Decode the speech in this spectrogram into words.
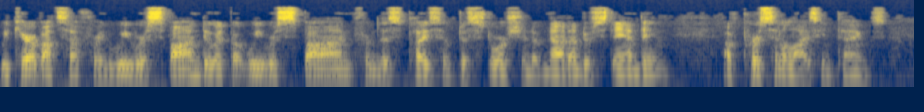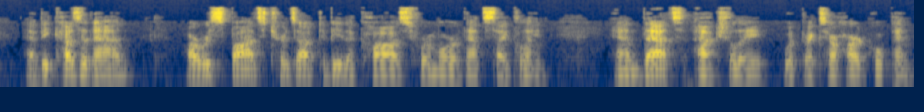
we care about suffering, we respond to it, but we respond from this place of distortion, of not understanding, of personalizing things. And because of that, our response turns out to be the cause for more of that cycling. And that's actually what breaks our heart open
